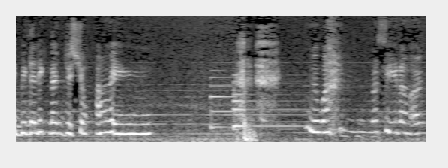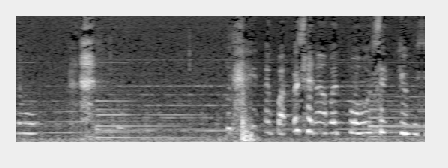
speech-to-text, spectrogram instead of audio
ibinalik ng Diyos yung aking yung aking masirang ano Nagpapasalamat po ako sa Diyos.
